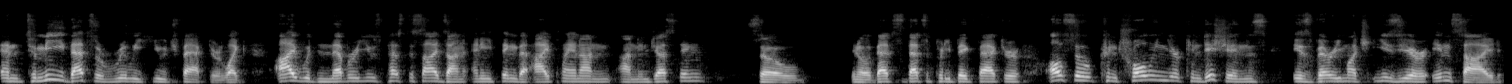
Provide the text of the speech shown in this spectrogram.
And to me, that's a really huge factor. Like, I would never use pesticides on anything that I plan on on ingesting. So, you know, that's that's a pretty big factor. Also, controlling your conditions is very much easier inside,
